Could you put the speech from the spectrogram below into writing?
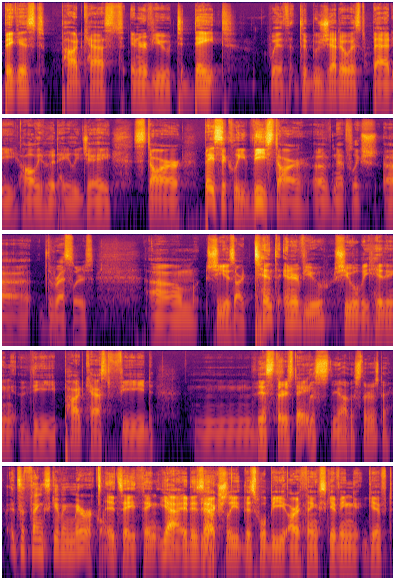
biggest podcast interview to date with the Bougettoist baddie, Hollywood Haley J, star, basically the star of Netflix, uh, The Wrestlers. Um, she is our 10th interview. She will be hitting the podcast feed this Thursday. This yeah, this Thursday. It's a Thanksgiving miracle. It's a thing. Yeah, it is Yeah. actually. This will be our Thanksgiving gift.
